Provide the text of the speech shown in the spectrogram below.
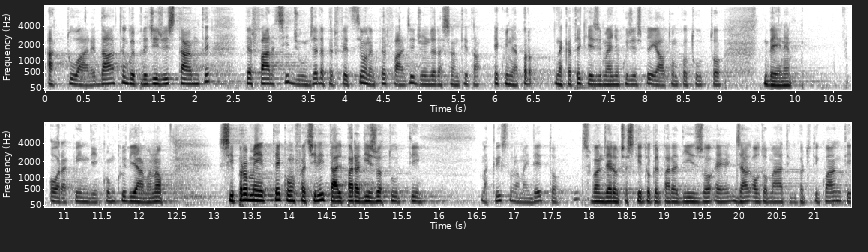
attuale, data in quel preciso istante per farci giungere alla perfezione, per farci giungere alla santità. E quindi la catechesi meglio così è spiegato un po' tutto bene. Ora quindi concludiamo, no? Si promette con facilità il paradiso a tutti, ma Cristo non l'ha mai detto. Sul Vangelo c'è scritto che il paradiso è già automatico per tutti quanti,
